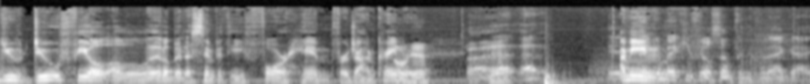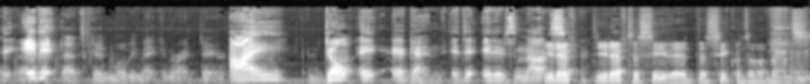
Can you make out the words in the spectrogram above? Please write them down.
you do feel a little bit of sympathy for him, for John Kramer. oh yeah. Uh, that, that, I mean- it can make you feel sympathy for that guy. That's, It- it- that's good movie making right there. I don't. It, again, it it is not. You'd have you'd have to see the, the sequence of events.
